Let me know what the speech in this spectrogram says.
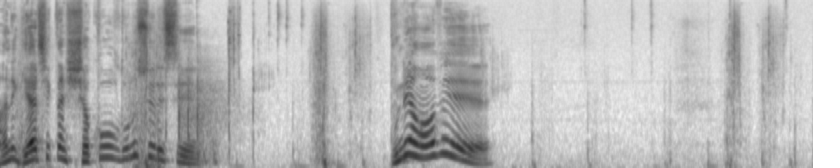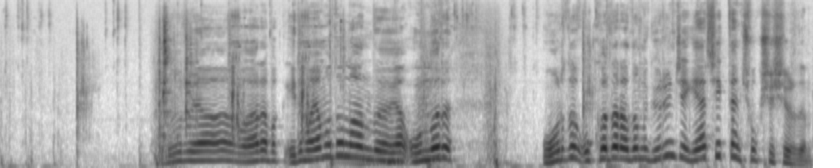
hani gerçekten şaka olduğunu söylesin. Bu ne abi? Dur ya vara bak elim ayağıma dolandı ya onları orada o kadar adamı görünce gerçekten çok şaşırdım.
